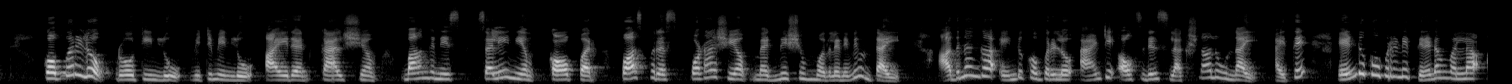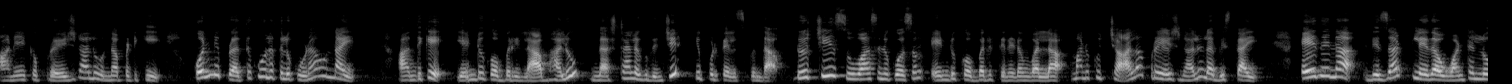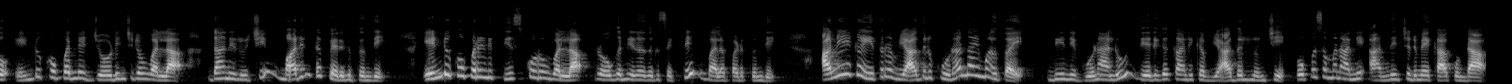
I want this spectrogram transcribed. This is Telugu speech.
కొబ్బరిలో ప్రోటీన్లు విటమిన్లు iron calcium manganese selenium copper phosphorus potassium magnesium మొదలైనవి ఉంటాయి. అదనంగా ఎండు కొబ్బరిలో యాంటీ ఆక్సిడెంట్స్ లక్షణాలు ఉన్నాయి. అయితే ఎండు కొబ్బరిని తినడం వల్ల అనేక ప్రయోజనాలు ఉన్నప్పటికీ కొన్ని ప్రతికూలతలు కూడా ఉన్నాయి. అందుకే ఎండు కొబ్బరి లాభాలు నష్టాల గురించి ఇప్పుడు తెలుసుకుందాం. రుచి సువాసన కోసం ఎండు కొబ్బరి తినడం వల్ల మనకు చాలా ప్రయోజనాలు లభిస్తాయి. ఏదైనా డిజర్ట్ లేదా వంటల్లో ఎండు కొబ్బరిని జోడించడం వల్ల దాని రుచి మరింత పెరుగుతుంది. ఎండు కొబ్బరిని తీసుకోవడం వల్ల రోగనిరోధక శక్తి బలపడుతుంది. అనేక ఇతర వ్యాధులు కూడా నయమవుతాయి. దీని గుణాలు దీర్ఘకాలిక వ్యాధుల నుంచి ఉపశమనాన్ని అందించడమే కాకుండా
